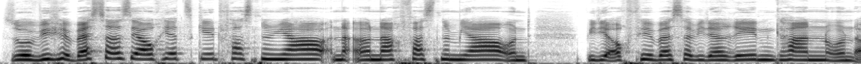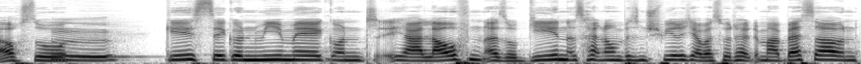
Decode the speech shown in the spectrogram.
so wie viel besser es ja auch jetzt geht, fast einem Jahr, nach fast einem Jahr und wie die auch viel besser wieder reden kann und auch so hm. Gestik und Mimik und ja, laufen, also gehen ist halt noch ein bisschen schwierig, aber es wird halt immer besser und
